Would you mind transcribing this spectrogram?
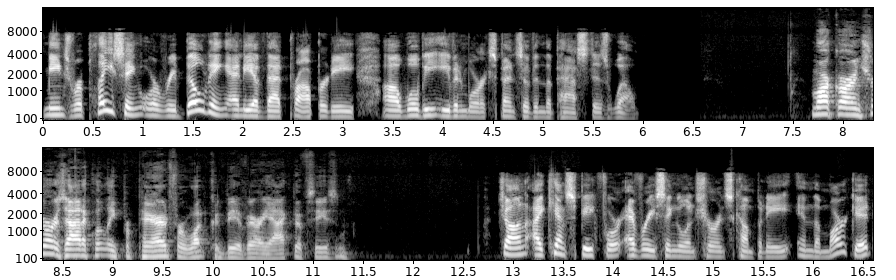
means replacing or rebuilding any of that property uh, will be even more expensive in the past as well. Mark, are insurers adequately prepared for what could be a very active season? John, I can't speak for every single insurance company in the market,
